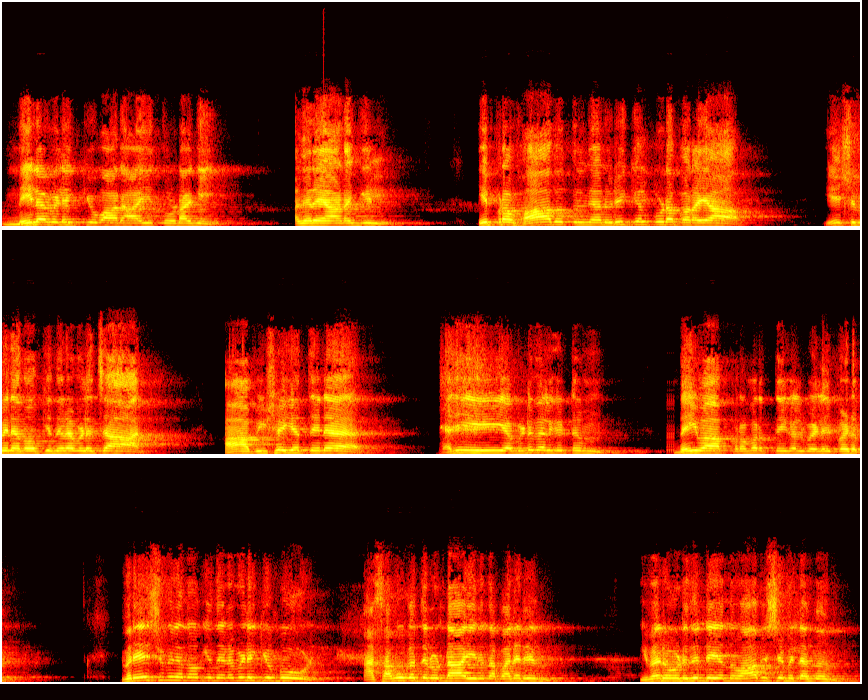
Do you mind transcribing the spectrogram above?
നിലവിളിക്കുവാനായി തുടങ്ങി. അങ്ങനെയാണെങ്കിൽ ഈ പ്രഭാതത്തിൽ ഞാൻ ഒരിക്കൽ കൂടെ പറയാം. യേശുവിനെ നോക്കി നിലവിളിച്ചാൽ ആ വിഷയത്തിന് വലിയ വിടുതൽ കിട്ടും. ദൈവ പ്രവർത്തികൾ വെളിപ്പെടും. ഇവർ യേശുവിനെ നോക്കി നിലവിളിക്കുമ്പോൾ ആ സമൂഹത്തിൽ ഉണ്ടായിരുന്ന പലരും ഇവരോട് ഇതിന്റെ ഒന്നും ആവശ്യമില്ലെന്നും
